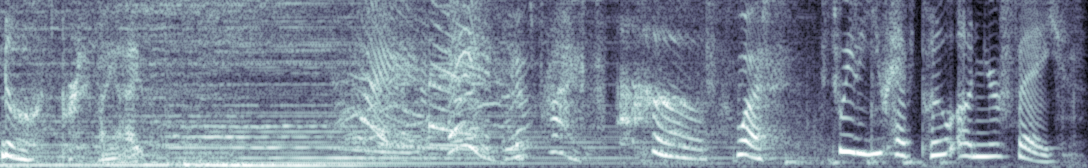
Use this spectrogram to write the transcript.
No, it's burning my eyes. Hey, what a surprise. Oh, What? sweetie, you have poo on your face.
